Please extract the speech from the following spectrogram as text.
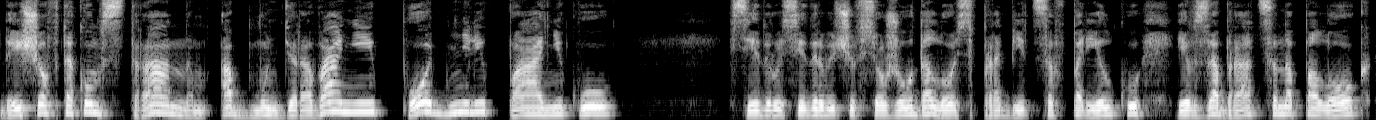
да еще в таком странном обмундировании, подняли панику. Сидору Сидоровичу все же удалось пробиться в парилку и взобраться на полог,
